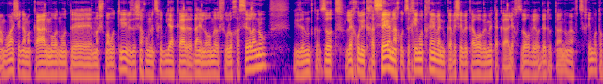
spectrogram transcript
כמובן שגם הקהל מאוד מאוד אה, משמעותי, וזה שאנחנו מנצחים בלי הקהל עדיין לא אומר שהוא לא חסר לנו. בהזדמנות כזאת, לכו להתחסן, אנחנו צריכים אתכם, ואני מקווה שבקרוב באמת הקהל יחזור ויעודד אותנו, אנחנו צריכים אותו.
